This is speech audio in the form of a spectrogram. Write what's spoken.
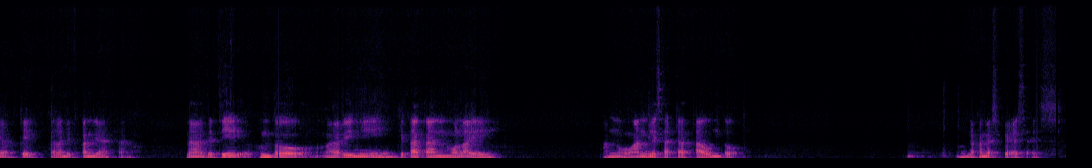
Ya, oke, kita lanjutkan ya. Nah, jadi untuk hari ini kita akan mulai anu, analisa data untuk menggunakan SPSS.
